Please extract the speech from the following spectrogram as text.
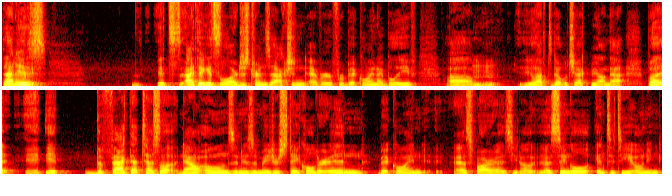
That is. Right it's I think it's the largest transaction ever for Bitcoin. I believe. Um, mm-hmm. You'll have to double check me on that, but it, it the fact that Tesla now owns and is a major stakeholder in Bitcoin, as far as you know, a single entity owning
